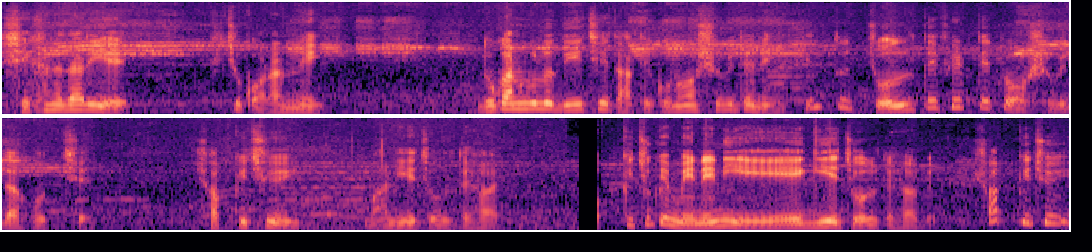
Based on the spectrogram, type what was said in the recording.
সেখানে দাঁড়িয়ে কিছু করার নেই। দোকানগুলো দিয়েছে, তাতে কোনো অসুবিধা নেই। কিন্তু চলতে ফিরতে একটু অসুবিধা হচ্ছে। সব কিছুই মানিয়ে চলতে হয়। সব কিছুকে মেনে নিয়ে এগিয়ে চলতে হবে। সব কিছুই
